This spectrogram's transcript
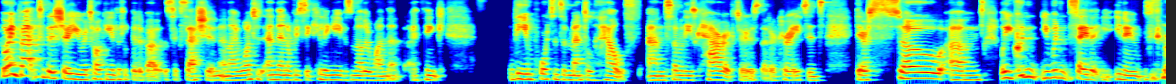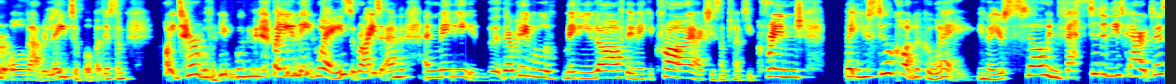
Going back to the show you were talking a little bit about succession and I wanted and then obviously Killing Eve is another one that I think the importance of mental health and some of these characters that are created they're so um, well you couldn't you wouldn't say that you know they're all that relatable but there's some quite terrible people but unique ways right? And and maybe they're capable of making you laugh they make you cry actually sometimes you cringe but you still can't look away you know you're so invested in these characters.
